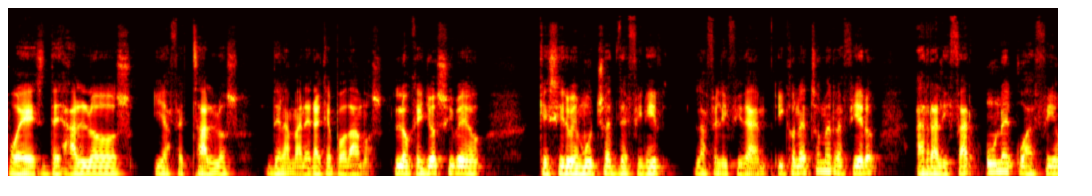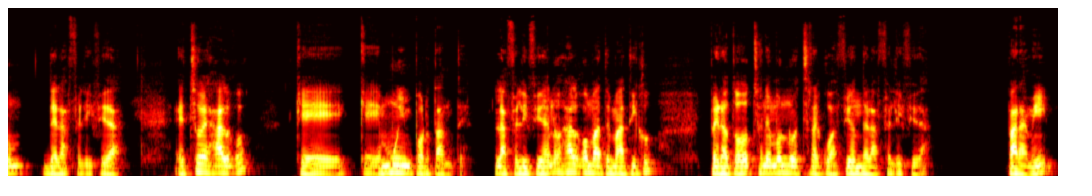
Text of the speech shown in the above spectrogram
pues dejarlos y afectarlos de la manera que podamos. Lo que yo sí veo que sirve mucho es definir la felicidad. Y con esto me refiero a realizar una ecuación de la felicidad. Esto es algo que, que es muy importante. La felicidad no es algo matemático, pero todos tenemos nuestra ecuación de la felicidad. Para mí,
